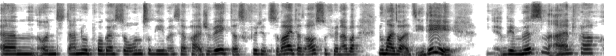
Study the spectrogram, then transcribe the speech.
Ähm, und dann nur Progesteron zu geben, ist der falsche Weg. Das führt jetzt zu weit, das auszuführen. Aber nur mal so als Idee wir müssen einfach,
